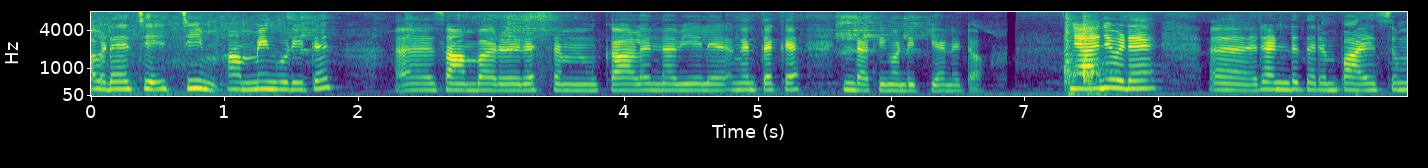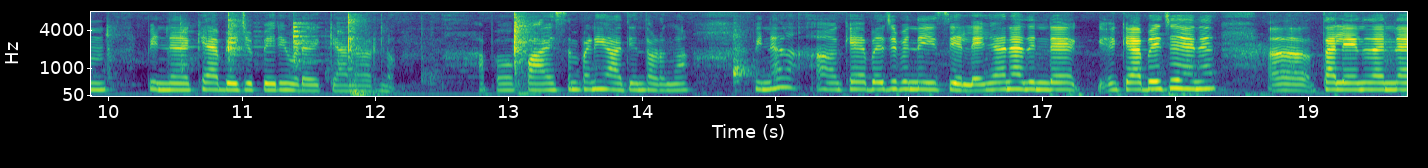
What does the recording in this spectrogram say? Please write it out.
അവിടെ ചേച്ചിയും അമ്മയും കൂടിയിട്ട് സാമ്പാർ രസം കാളൻ അവിയൽ അങ്ങനത്തെ ഒക്കെ ഉണ്ടാക്കിക്കൊണ്ടിരിക്കുകയാണ് കേട്ടോ. ഞാനിവിടെ രണ്ട് തരം പായസം പിന്നെ ക്യാബേജ് ഉപ്പേരി ഇവിടെ വെക്കാമെന്ന് പറഞ്ഞു. അപ്പോൾ പായസം പണി ആദ്യം തുടങ്ങാം. പിന്നെ ക്യാബേജ് പിന്നെ ഈസി അല്ലേ? ഞാൻ അതിന്റെ ക്യാബേജ് ഞാൻ തലേന്ന് തന്നെ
